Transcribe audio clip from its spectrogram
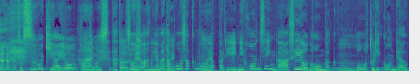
そうすごい気合を感じましたそうそう。あの山田はい。耕作もやっぱり日本人が西洋の音楽を取り込んでアウ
